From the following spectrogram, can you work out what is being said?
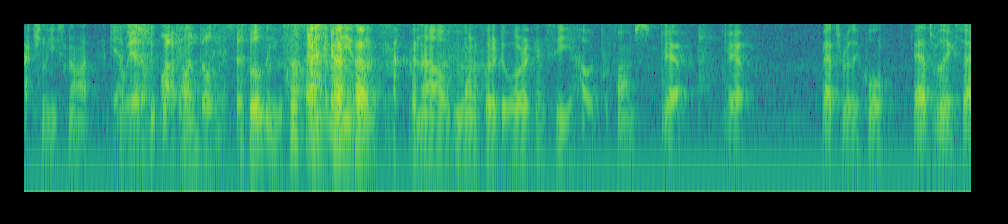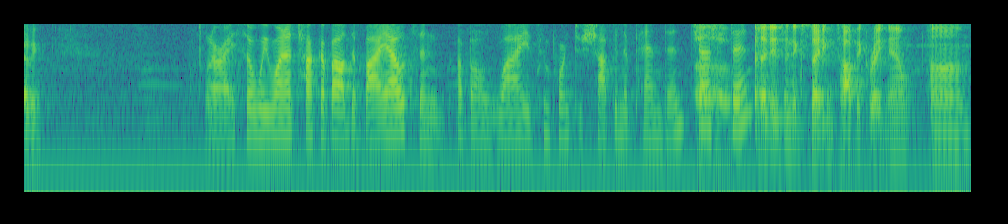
actually, it's not. It's Yeah, we had a super lot of fun fun. building the system. Building the system is amazing. now we want to put it to work and see how it performs. Yeah. Yeah. That's really cool. That's really exciting. All right. So we want to talk about the buyouts and about why it's important to shop independent, Uh-oh. Justin. That is an exciting topic right now. Um,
